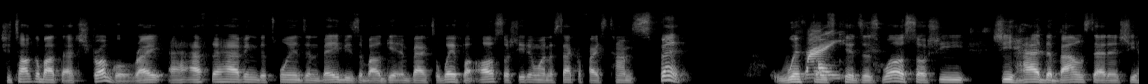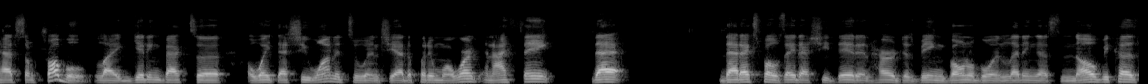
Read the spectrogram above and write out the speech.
she talked about that struggle, right, after having the twins and babies about getting back to weight, but also she didn't want to sacrifice time spent with right. those kids as well so she she had to balance that and she had some trouble like getting back to a weight that she wanted to and she had to put in more work and i think that that expose that she did and her just being vulnerable and letting us know because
